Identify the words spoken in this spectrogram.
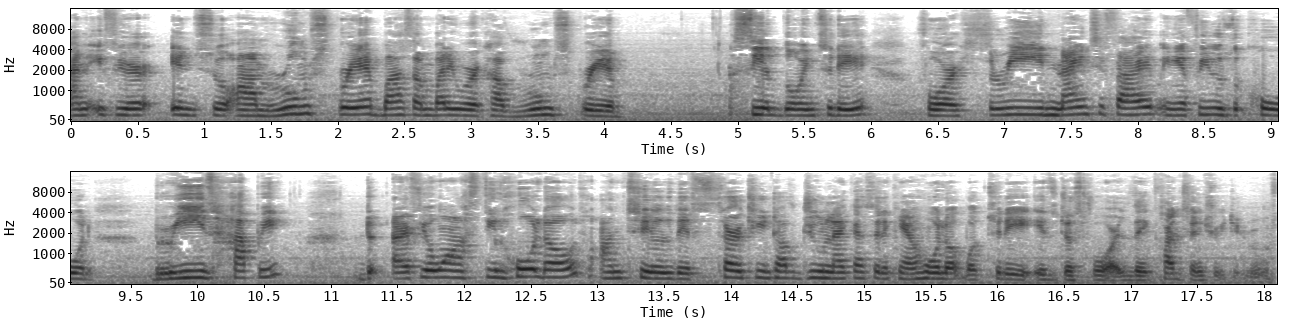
And if you're into um room spray bath and body work have room spray sale going today for 3.95 and if you use the code breathe happy if you want to still hold out until the 13th of June like I said you can hold out but today is just for the concentrated rooms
